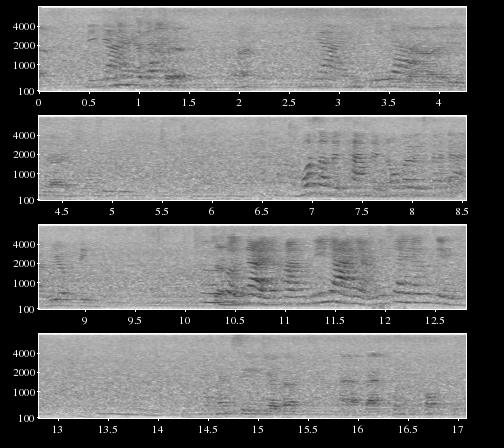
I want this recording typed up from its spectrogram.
นะนิยายจะอะได้แต่นะนิยายนิยายยายยาย Uh, Most of the time the novel is not a real thing. คือส่วนใหญ่นะคะนิยายเนี่ยไม่ใช่เรื่องจริงหนังสือเกี่ยวกับ อ่าการค้นพบวิท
